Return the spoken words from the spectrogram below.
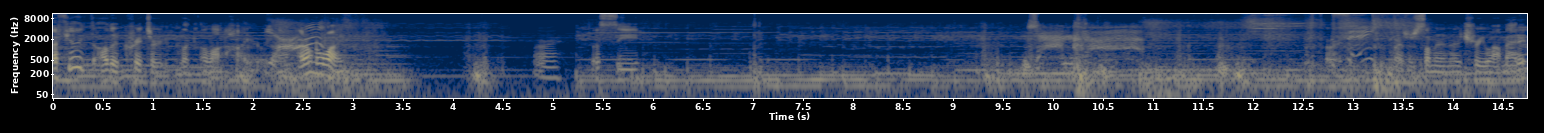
I feel like the other crits are like a lot higher. I don't know why. Alright, let's see. Alright, might as well summon another tree while I'm at it.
